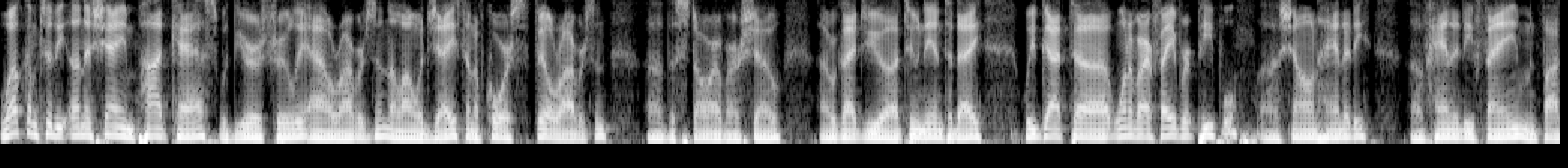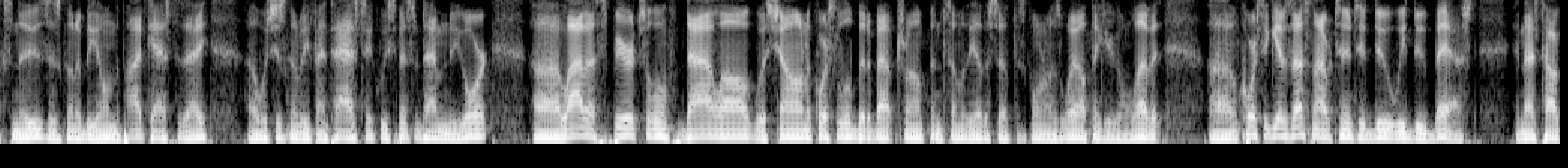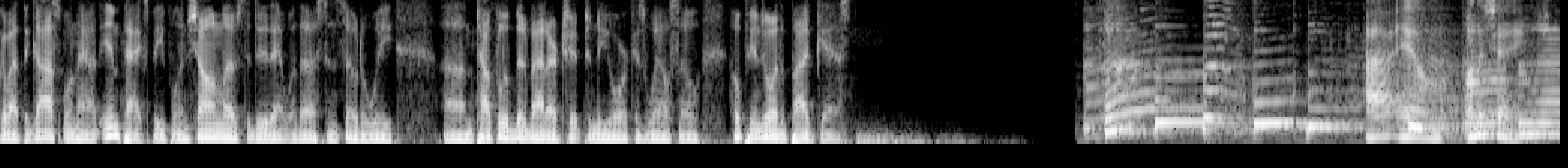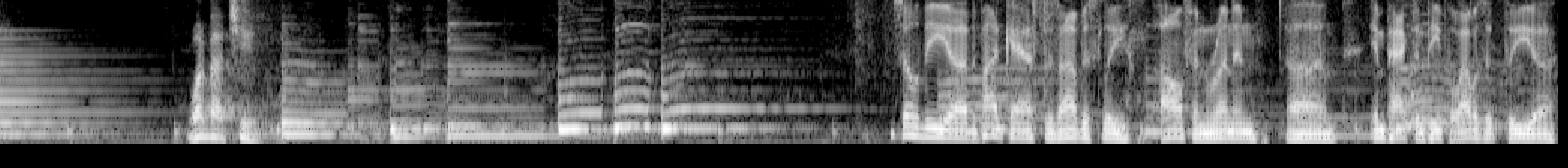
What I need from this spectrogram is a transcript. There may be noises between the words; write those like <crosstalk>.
Welcome to the Unashamed podcast with yours truly, Al Robertson, along with Jace, and of course, Phil Robertson, uh, the star of our show. Uh, we're glad you uh, tuned in today. We've got uh, one of our favorite people, uh, Sean Hannity of Hannity fame and Fox News, is going to be on the podcast today, uh, which is going to be fantastic. We spent some time in New York. a lot of spiritual dialogue with Sean, of course, a little bit about Trump and some of the other stuff that's going on as well. I think you're going to love it. Uh, of course, it gives us an opportunity to do what we do best, and that's talk about the gospel and how it impacts people. And Sean loves to do that with us, and so do we. Um, talk a little bit about our trip to New York as well. So, hope you enjoy the podcast. I am unashamed. What about you? So the uh, the podcast is obviously off and running, uh, impacting people. I was at the uh,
